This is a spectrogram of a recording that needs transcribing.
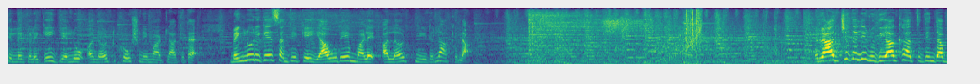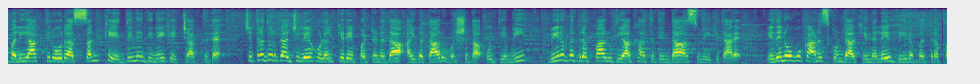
ಜಿಲ್ಲೆಗಳಿಗೆ ಯೆಲ್ಲೋ ಅಲರ್ಟ್ ಘೋಷಣೆ ಮಾಡಲಾಗಿದೆ. ಬೆಂಗಳೂರಿಗೆ ಸದ್ಯಕ್ಕೆ ಯಾವುದೇ ಮಳೆ ಅಲರ್ಟ್ ನೀಡಲಾಗಿಲ್ಲ. ರಾಜ್ಯದಲ್ಲಿ ಹೃದಯಾಘಾತದಿಂದ ಬಲಿಯಾಗ್ತಿರೋರ ಸಂಖ್ಯೆ ದಿನೇ ದಿನೇ ಹೆಚ್ಚಾಗ್ತಿದೆ. ಚಿತ್ರದುರ್ಗ ಜಿಲ್ಲೆ ಹೊಳಲ್ಕೆರೆ ಪಟ್ಟಣದ ಐವತ್ತಾರು ವರ್ಷದ ಉದ್ಯಮಿ ವೀರಭದ್ರಪ್ಪ ಹೃದಯಾಘಾತದಿಂದ ಸುನೀಗಿದ್ದಾರೆ ಎದೆನೋವು ಕಾಣಿಸಿಕೊಂಡ ಹಿನ್ನೆಲೆ ವೀರಭದ್ರಪ್ಪ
